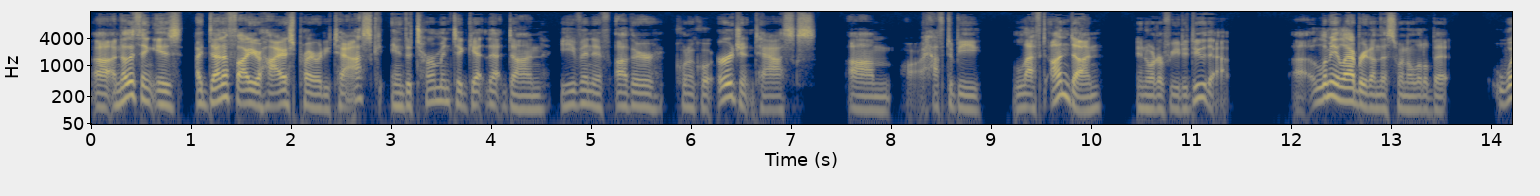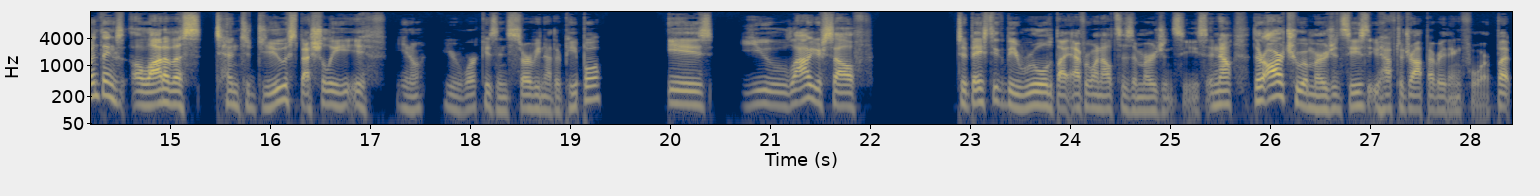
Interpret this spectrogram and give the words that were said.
Uh, another thing is identify your highest priority task and determine to get that done, even if other quote unquote urgent tasks um, have to be left undone in order for you to do that. Uh, let me elaborate on this one a little bit. One thing a lot of us tend to do, especially if you know your work is in serving other people, is you allow yourself to basically be ruled by everyone else's emergencies. And now there are true emergencies that you have to drop everything for. But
